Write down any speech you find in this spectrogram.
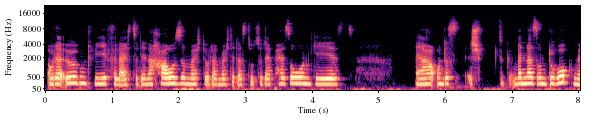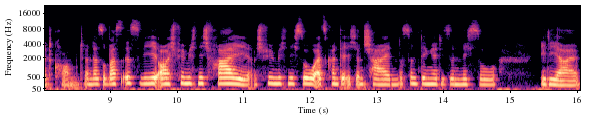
oder irgendwie vielleicht zu dir nach Hause möchte oder möchte, dass du zu der Person gehst. Ja, und es wenn da so ein Druck mitkommt, wenn da sowas ist wie, oh, ich fühle mich nicht frei, ich fühle mich nicht so, als könnte ich entscheiden, das sind Dinge, die sind nicht so ideal.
